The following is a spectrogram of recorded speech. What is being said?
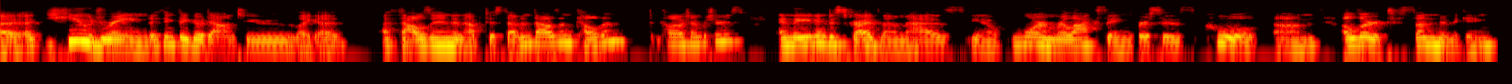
a, a huge range. I think they go down to like a a thousand and up to seven thousand Kelvin color temperatures and they even describe them as you know warm relaxing versus cool um, alert sun mimicking.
